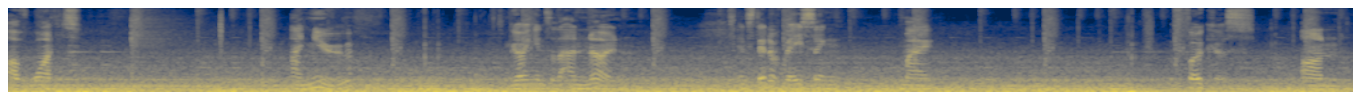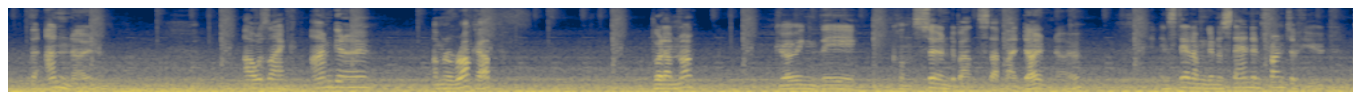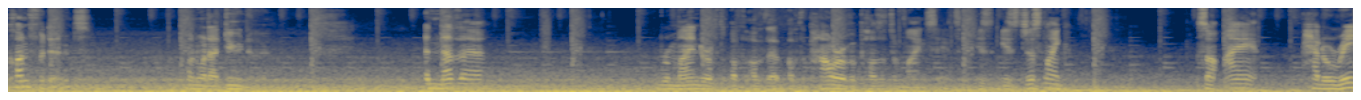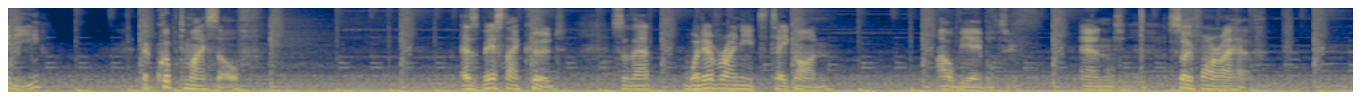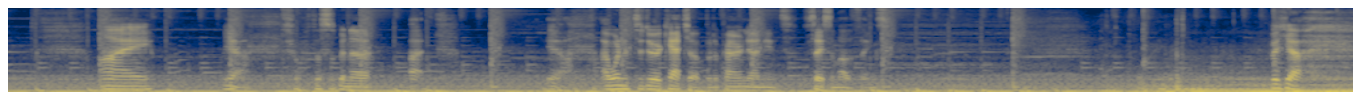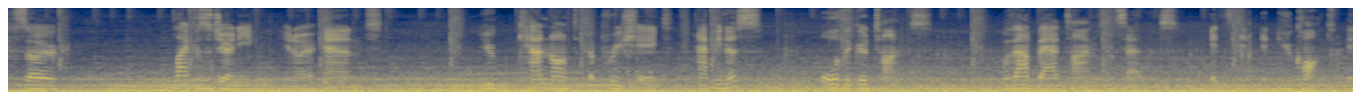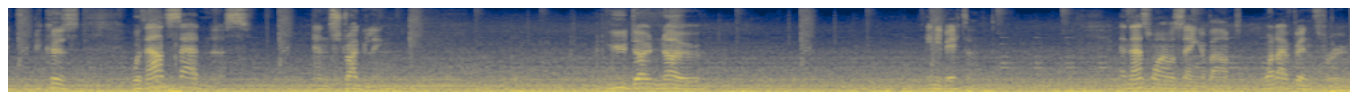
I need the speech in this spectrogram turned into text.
of what I knew going into the unknown, instead of basing my focus on the unknown, I was like, I'm gonna, I'm gonna rock up, but I'm not going there concerned about the stuff I don't know. Instead, I'm gonna stand in front of you, confident on what I do know. Another reminder of, of, of, the of the power of a positive mindset is is just like so I had already equipped myself as best I could so that whatever I need to take on I'll be able to and so far I have I yeah this has been a I, yeah I wanted to do a catch up but apparently I need to say some other things but yeah, so life is a journey, you know, and you cannot appreciate happiness or the good times without bad times and sadness. It's it, it, you can't. It's because without sadness and struggling, you don't know any better. And that's why I was saying about what I've been through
